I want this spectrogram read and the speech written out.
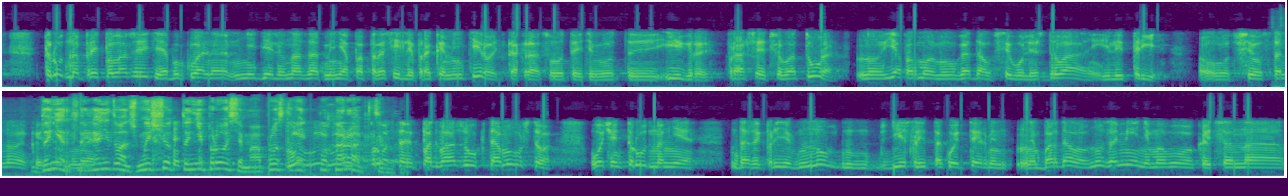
трудно предположить. Я буквально неделю назад меня попросили прокомментировать как раз вот эти вот э, игры прошедшего тура. Но я, по-моему, угадал всего лишь два или три. Вот, все остальное... Да нет, меня... Леонид Иванович, мы счет-то не просим, а просто не, не, по не, характеру. Просто подвожу к тому, что очень трудно мне даже, ну, если такой термин Бардалов, ну, заменим его, кажется, на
